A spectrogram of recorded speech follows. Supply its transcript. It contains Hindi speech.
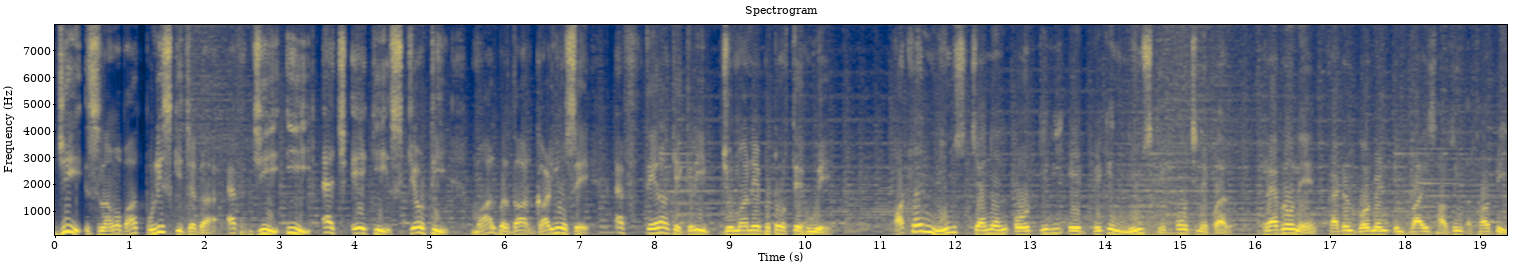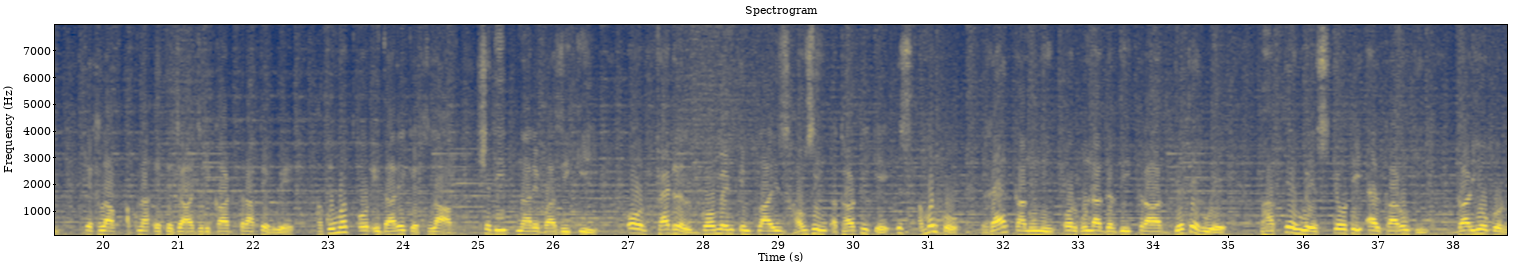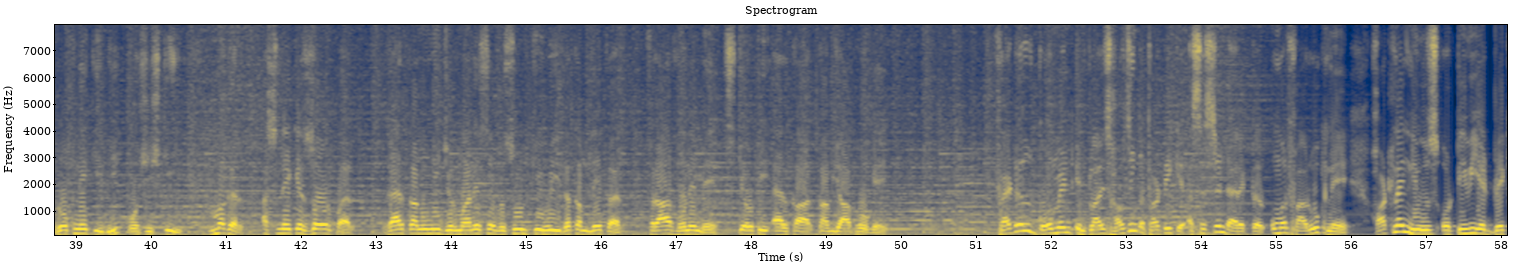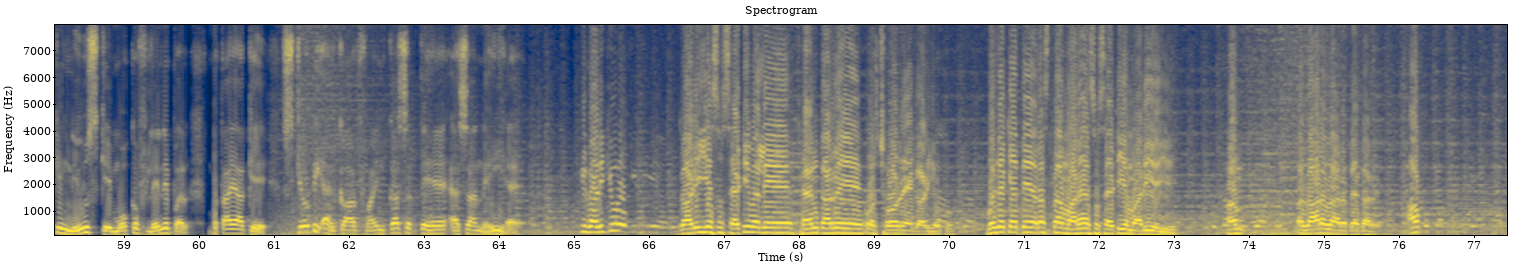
जी, इस्लामाबाद पुलिस की जगह F ji E H A की सिक्योरिटी माल बरदार गाड़ियों से एफ़ तेरह के करीब जुर्माने बटोरते हुए। हॉटलाइन न्यूज़ चैनल और टीवी एट ब्रेकिंग न्यूज़ के पहुँचने पर ड्राइवरों ने federal government employees housing authority के खिलाफ अपना एहतजाज रिकॉर्ड कराते हुए हुकूमत और इदारे के खिलाफ शदीद नारेबाजी की। और federal government employees housing authority के इस अमल को गैर कानूनी और गुंडागर्दी करार देते हुए, भागते हुए सिक्योरिटी एहलकारों की गाड़ियों को रोकने की भी कोशिश की। मगर असले के ज़ोर पर गैर कानूनी जुर्माने से वसूल की हुई रकम लेकर फरार होने में सिक्योरिटी एहलकार कामयाब हो गए। Federal government employees housing authority के असिस्टेंट डायरेक्टर उमर फारूक ने हॉटलाइन न्यूज़ और टीवी एट ब्रेकिंग न्यूज़ के मौकफ लेने पर बताया कि सिक्योरिटी एहलकार फाइन कर सकते हैं ऐसा नहीं है। की गाड़ी क्यों रोकी? गाड़ी ये सोसाइटी वाले हैं फ़ैन कर रहे हैं और छोड़ रहे हैं गाड़ियों को। वजह कहते हैं रास्ता हमारा है सोसाइटी हमारी है ये। हम हज़ार हज़ार रुपया कर रहे हैं। आपको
